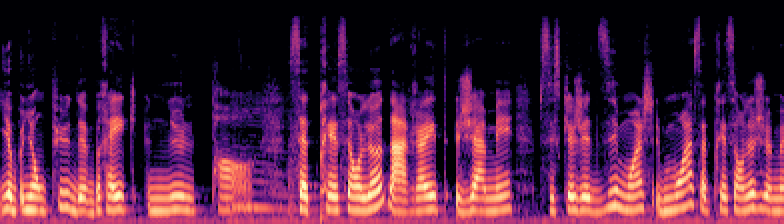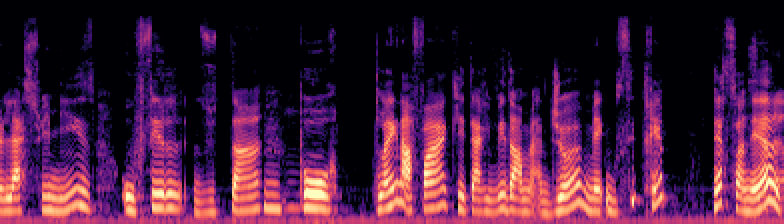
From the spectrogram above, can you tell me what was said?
ils n'ont plus de break nulle part. Cette pression-là n'arrête jamais. C'est ce que je dis. Moi, je- moi cette pression-là, je me la suis mise au fil du temps pour plein d'affaires qui est arrivé dans ma job, mais aussi très personnel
